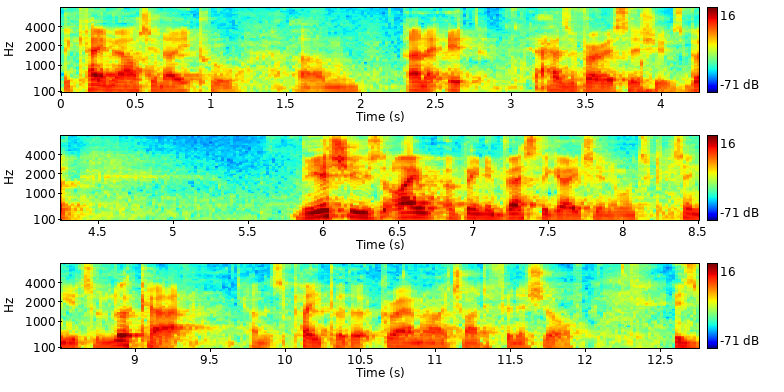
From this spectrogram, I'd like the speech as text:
it came out in April. Um, and it has various issues. But the issues I have been investigating and want to continue to look at, and it's a paper that Graham and I are trying to finish off, is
